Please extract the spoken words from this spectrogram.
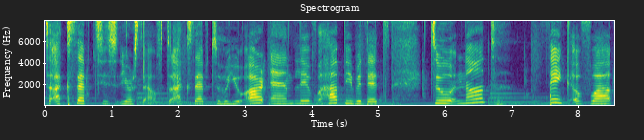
to accept yourself, to accept who you are and live happy with it, to not think of what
